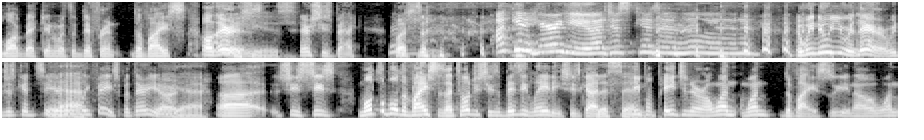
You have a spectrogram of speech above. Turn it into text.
log back in with a different device. Oh, there, it is. she is. There she's back. There But. I can hear you. I just couldn't. and we knew you were there. We just couldn't see your lovely face. But there you are. yeah. Uh, she's she's multiple devices. I told you she's a busy lady. She's got Listen, people paging her on one one device. You know, one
